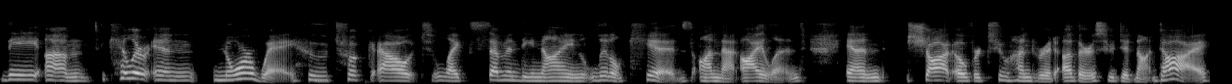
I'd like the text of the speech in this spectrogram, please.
The um, killer in Norway, who took out like 79 little kids on that island and shot over 200 others who did not die,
